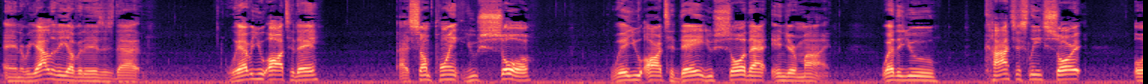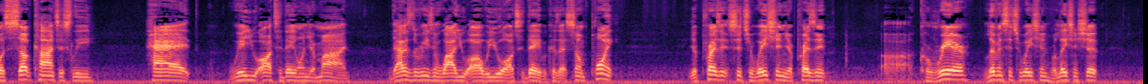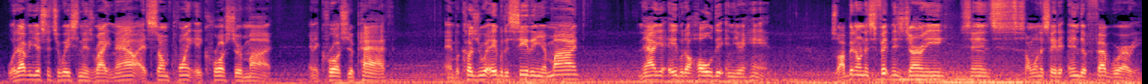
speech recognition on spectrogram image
And the reality of it is, is that wherever you are today, at some point you saw where you are today, you saw that in your mind. Whether you consciously saw it or subconsciously had where you are today on your mind, that is the reason why you are where you are today. Because at some point, your present situation, your present uh, career, living situation, relationship, whatever your situation is right now, at some point it crossed your mind and it crossed your path. And because you were able to see it in your mind, now you're able to hold it in your hand. So I've been on this fitness journey since I want to say the end of February.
